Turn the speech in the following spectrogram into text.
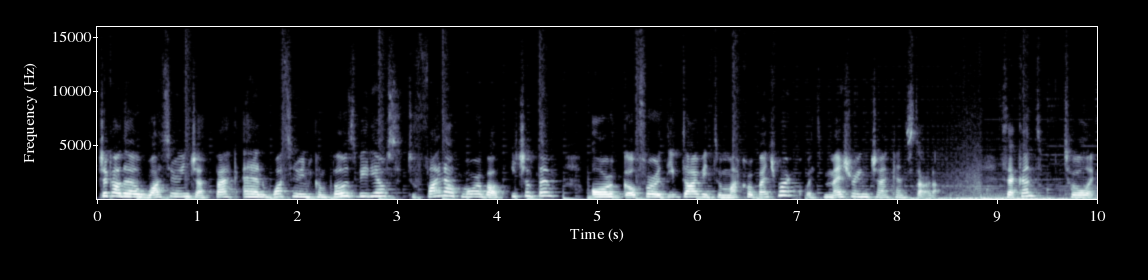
Check out the What's New in Jetpack and What's New in Compose videos to find out more about each of them, or go for a deep dive into Macro Benchmark with Measuring Jank and Startup. Second, tooling.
